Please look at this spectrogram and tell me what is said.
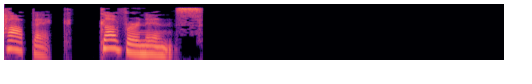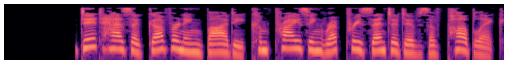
Topic: Governance. DIT has a governing body comprising representatives of public,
